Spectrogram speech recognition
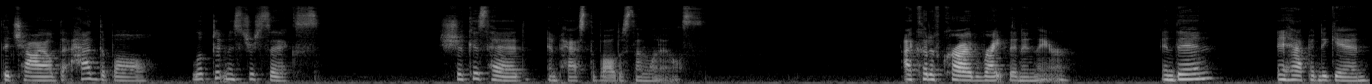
the child that had the ball looked at Mr. Six, shook his head, and passed the ball to someone else. I could have cried right then and there. And then it happened again,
